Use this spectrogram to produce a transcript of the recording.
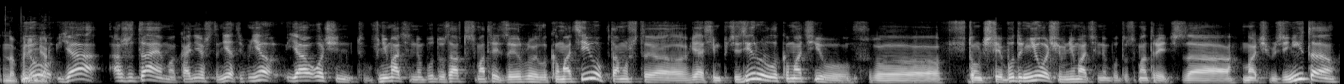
например? Ну, я ожидаемо, конечно. Нет, мне, я очень внимательно буду завтра смотреть за игрой Локомотиву, потому что я симпатизирую Локомотиву, в, в том числе. Буду не очень внимательно буду смотреть за матчем Зенита.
